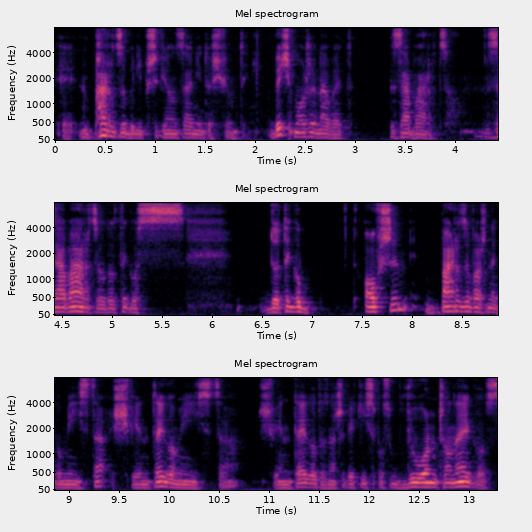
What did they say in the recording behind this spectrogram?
e, bardzo byli przywiązani do świątyni. Być może nawet za bardzo. Za bardzo do tego, do tego owszem, bardzo ważnego miejsca, świętego miejsca, świętego, to znaczy w jakiś sposób wyłączonego z,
